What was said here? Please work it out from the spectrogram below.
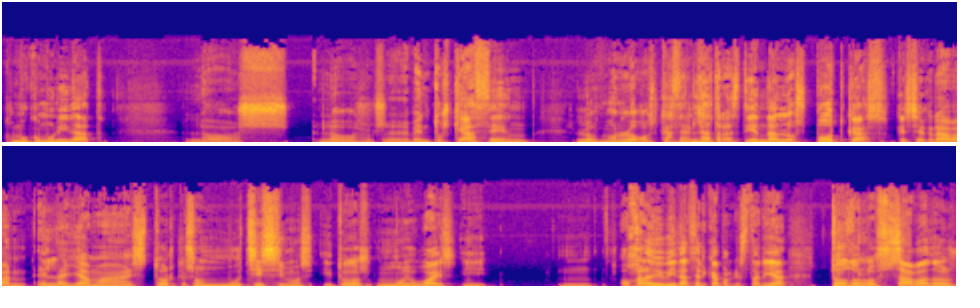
como comunidad. Los, eventos que hacen, los monólogos que hacen en la trastienda, los podcasts que se graban en la Llama Store, que son muchísimos y todos muy guays y ojalá viviera cerca porque estaría todos los sábados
